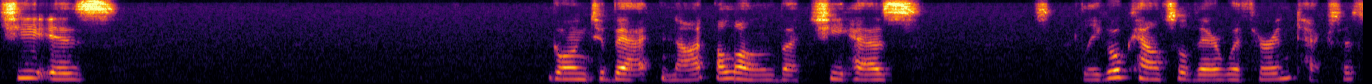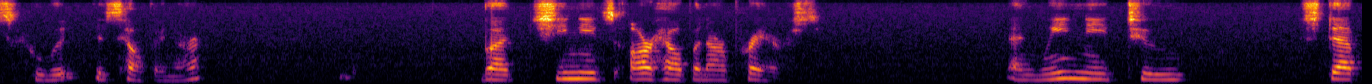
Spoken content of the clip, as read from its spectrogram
She is going to bat not alone, but she has legal counsel there with her in Texas who is helping her. But she needs our help and our prayers. And we need to step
